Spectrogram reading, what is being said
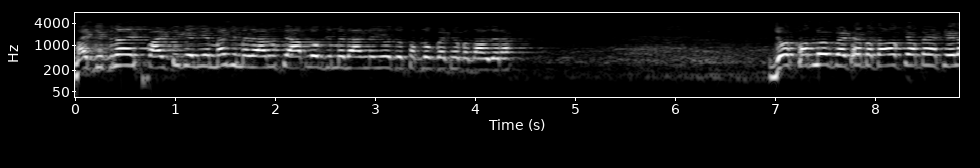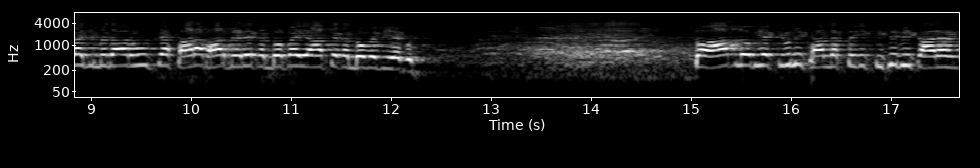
भाई, जितना इस पार्टी के लिए मैं जिम्मेदार हूँ कि आप लोग जिम्मेदार नहीं हो, जो सब लोग बैठे बताओ जरा। जो सब लोग बैठे बताओ क्या मैं अकेला जिम्मेदार हूँ? क्या सारा भार मेरे कंधों पे या आपके कंधों पे भी है कुछ? तो आप लोग ये क्यों नहीं ख्याल रखते कि किसी भी कारण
